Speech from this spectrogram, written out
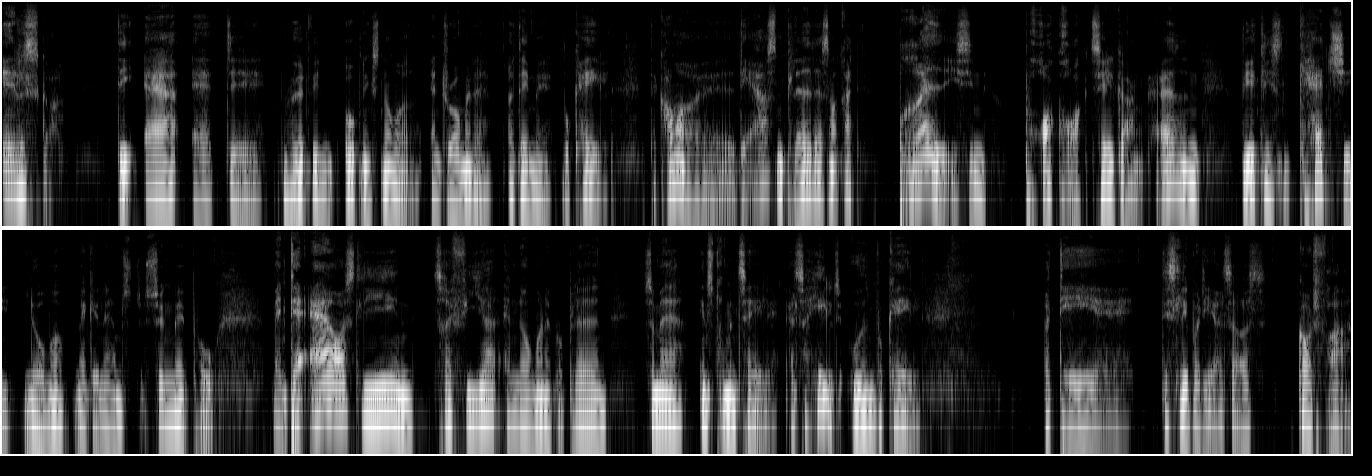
elsker, det er, at øh, nu hørte vi åbningsnummeret Andromeda, og det med vokal. Der kommer, øh, det er sådan en plade, der er sådan ret bred i sin prog-rock tilgang. Der er sådan virkelig sådan catchy nummer, man kan nærmest synge med på. Men der er også lige en 3-4 af numrene på pladen, som er instrumentale, altså helt uden vokal. Og det, øh, det slipper de altså også godt fra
